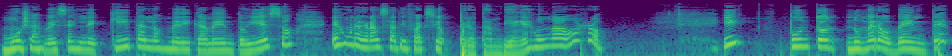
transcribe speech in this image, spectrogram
muchas veces le quitan los medicamentos y eso es una gran satisfacción, pero también es un ahorro. Y punto número 20,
